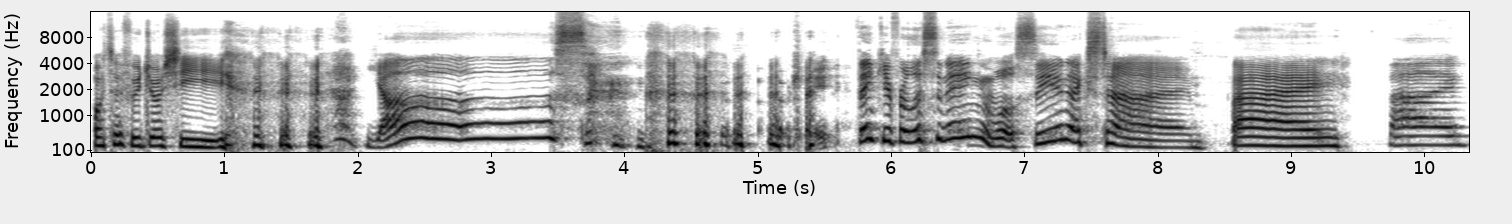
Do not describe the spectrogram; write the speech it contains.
Otofu Joshi. Yes! okay. Thank you for listening. We'll see you next time. Bye. Bye.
